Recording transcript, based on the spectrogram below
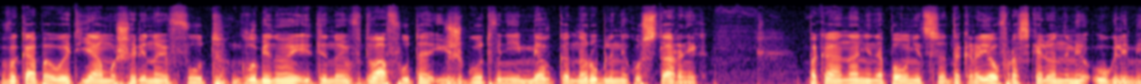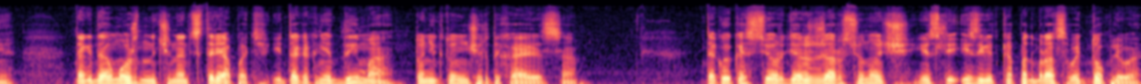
Выкапывают яму шириной фут, глубиной и длиной в два фута и жгут в ней мелко нарубленный кустарник, пока она не наполнится до краев раскаленными углями. Тогда можно начинать стряпать, и так как нет дыма, то никто не чертыхается. Такой костер держит жар всю ночь, если изредка подбрасывать топливо.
